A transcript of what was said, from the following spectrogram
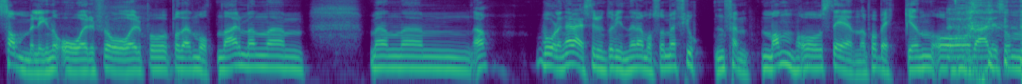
sammenligne år for år på, på den måten der, men, men ja. Vålerenga reiser rundt og vinner dem også med 14-15 mann og Stene på bekken, og det er liksom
